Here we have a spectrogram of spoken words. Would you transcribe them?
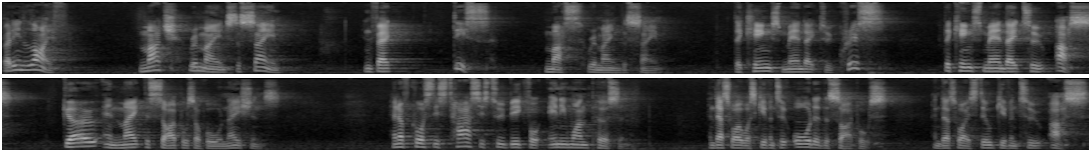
But in life, much remains the same. In fact, this must remain the same. The king's mandate to Chris the king's mandate to us go and make disciples of all nations. And of course, this task is too big for any one person. And that's why it was given to all the disciples. And that's why it's still given to us.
